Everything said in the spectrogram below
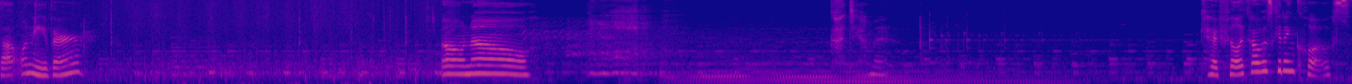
That one either. Oh no. God damn it. Okay, I feel like I was getting close.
